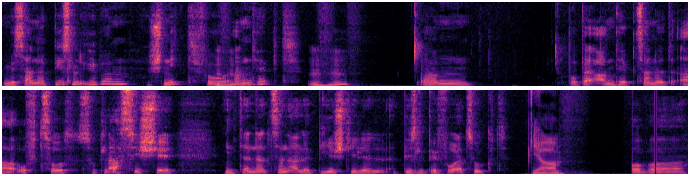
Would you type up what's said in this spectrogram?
wir sind ein bisschen über dem Schnitt von mhm. Untapped. Mhm. Ähm, Wobei Antep sind halt auch oft so, so klassische internationale Bierstile ein bisschen bevorzugt. Ja. Aber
